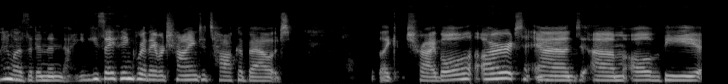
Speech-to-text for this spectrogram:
When was it in the 90s, I think, where they were trying to talk about like tribal art and um, all of the,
